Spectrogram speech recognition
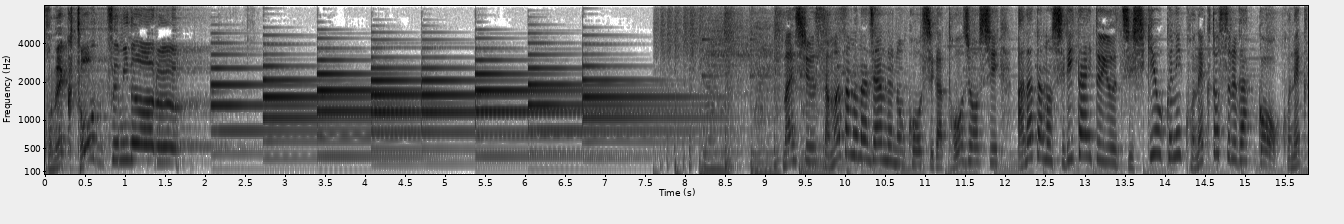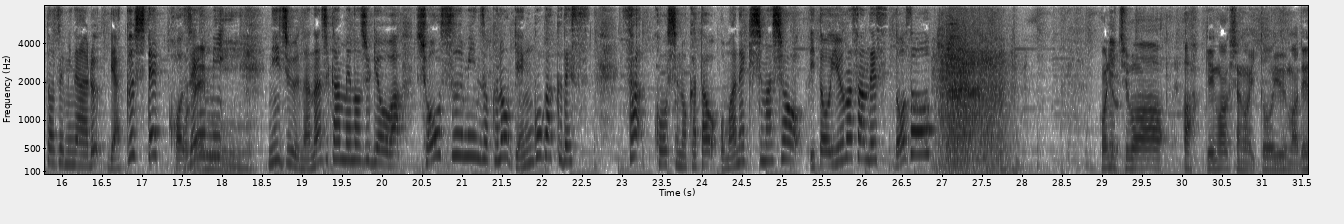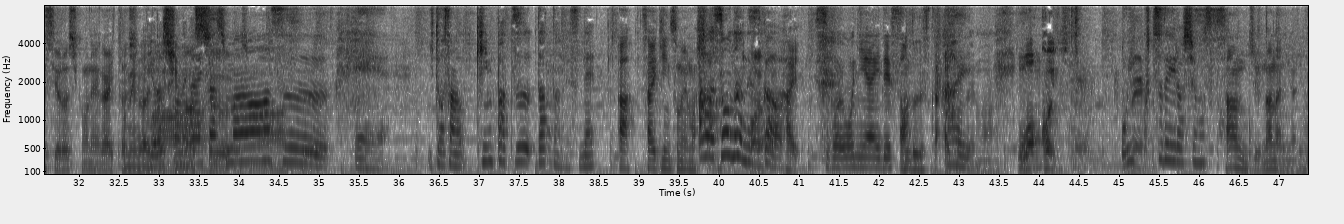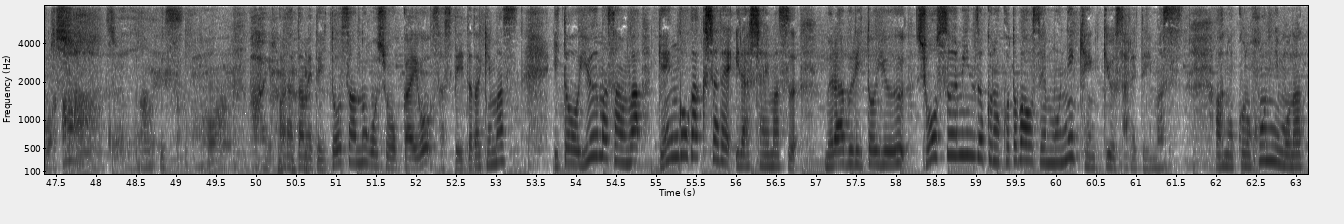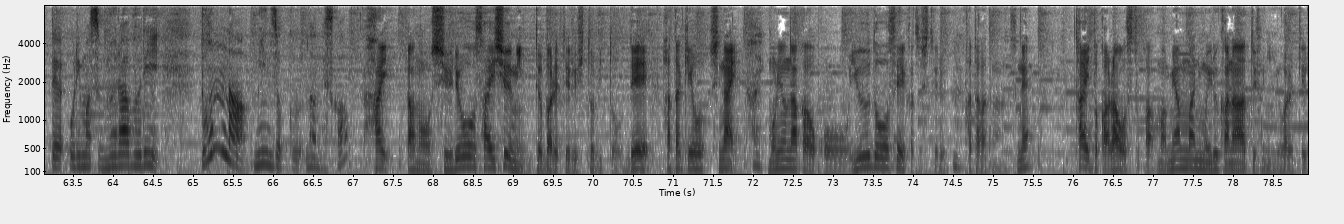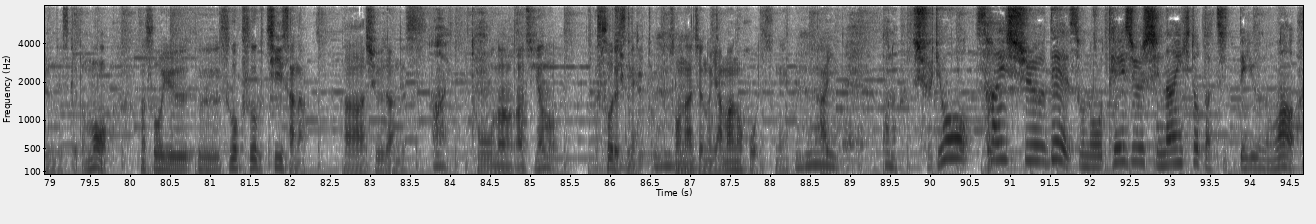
コネクトゼミナール。毎週さまざまなジャンルの講師が登場しあなたの知りたいという知識欲にコネクトする学校コネクトゼミナール略してコゼミ。27時間目の授業は少数民族の言語学です。さあ講師の方をお招きしましょう。伊藤雄馬さんです。どうぞ。こんにちは。あ、言語学者の伊藤優馬です。よろしくお願いいたします。よろしくお願いいたします。えー伊藤さん金髪だったんですね。あ最近染めました。あそうなんですか。はいすごいお似合いです。本当ですか？ありがとうございます、お若いですね。おいくつでいらっしゃいますか？三十七になります。あそうなんですねはい、改めて伊藤さんのご紹介をさせていただきます。伊藤優馬さんは言語学者でいらっしゃいます。村ぶりという少数民族の言葉を専門に研究されています。あのこの本にもなっております。村ぶり。どんな民族なんですか？はい。あの狩猟採集民と呼ばれている人々で畑をしない、はい、森の中をこう誘導生活している方々なんですね、うん、タイとかラオスとか、まあ、ミャンマーにもいるかなというふうに言われているんですけども、まあ、そういうすごくすごく小さなあ集団です、はい、東南アジアのそうですね。東南アジアの山の方ですね、はい。この狩猟採集でその定住しない人たちっていうのは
